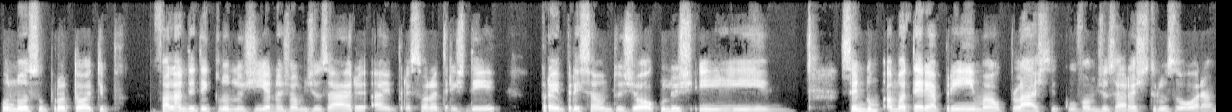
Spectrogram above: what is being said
o nosso protótipo. Falando em tecnologia, nós vamos usar a impressora 3D para a impressão dos óculos e sendo a matéria-prima, o plástico, vamos usar a extrusora,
